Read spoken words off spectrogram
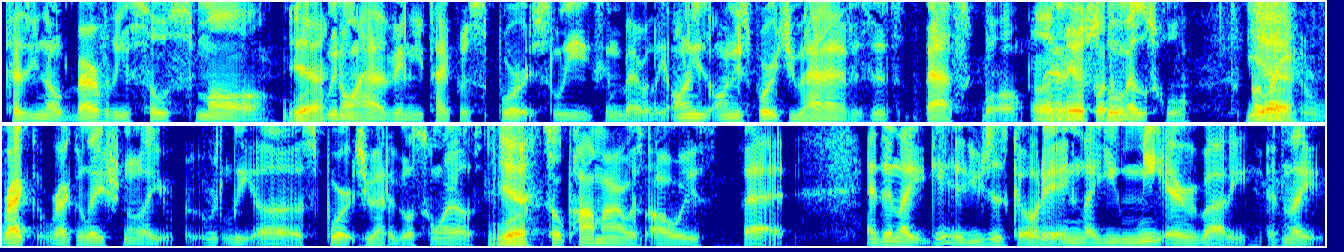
cause you know Beverly is so small. Yeah. we don't have any type of sports leagues in Beverly. Only only sports you have is it's basketball. Uh, middle for school. the middle school. But Yeah. like rec recreational like uh sports, you had to go somewhere else. yeah So Palmyra was always that. And then like yeah, you just go there and like you meet everybody and like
